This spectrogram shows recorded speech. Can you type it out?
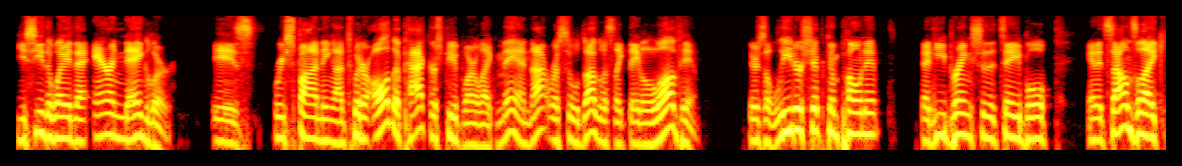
You see the way that Aaron Nagler is responding on Twitter. All the Packers people are like, man, not Rasul Douglas. Like they love him. There's a leadership component that he brings to the table. And it sounds like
